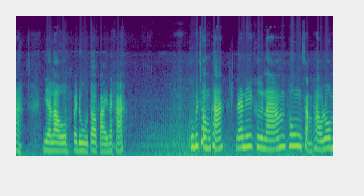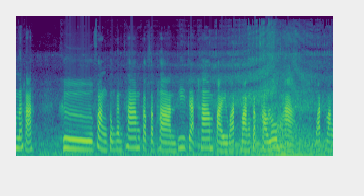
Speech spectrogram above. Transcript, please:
อะเดี๋ยวเราไปดูต่อไปนะคะ คุณผู้ชมคะ และนี่คือน้ำทุ่งสำเภาล่มนะคะ คือฝั่งตรงกันข้ามกับสะพานที่จะข้ามไปวัดวังสำเภาล่มอะวัดวัง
